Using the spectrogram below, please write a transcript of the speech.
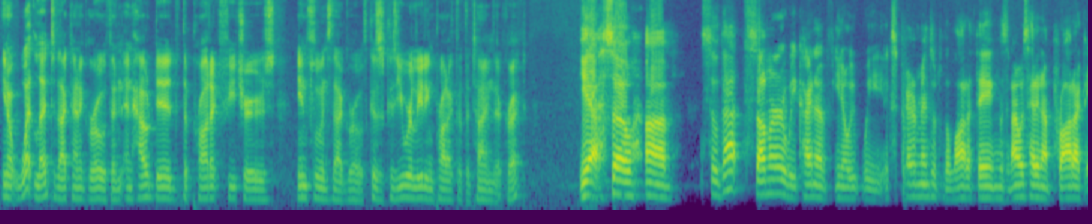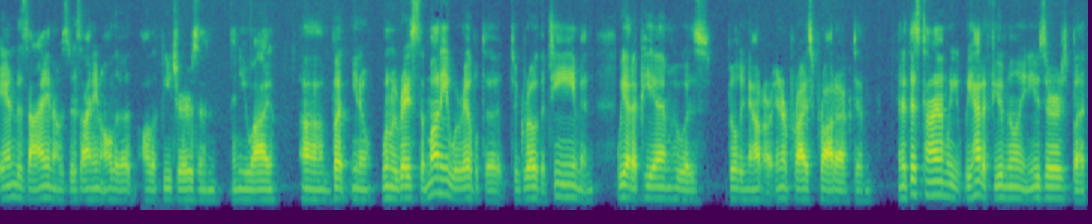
you know what led to that kind of growth, and, and how did the product features influence that growth? Because because you were leading product at the time there, correct? Yeah. So um, so that summer we kind of you know we, we, experimented with a lot of things and i was heading up product and design. I was designing all the all the features and, and ui um, but you know when we raised some money we were able to to grow the team and we had a pm who was building out our enterprise product and and at this time we, we had a few million users but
